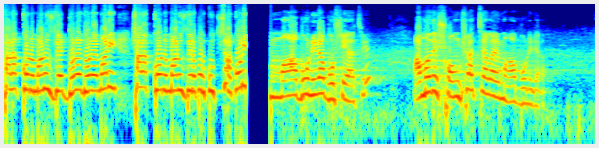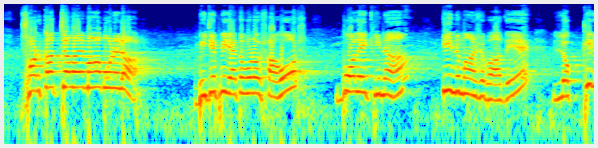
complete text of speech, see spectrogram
সারাক্ষণ মানুষদের ধরে ধরে মারি, সারাক্ষণ মানুষদের ওপর কুৎসা করি। মা বোনেরা বসে আছে, আমাদের সংসার চালায় মা বোনেরা, সরকার চালায় মা বোনেরা। বিজেপির এত বড় সাহস বলে কিনা? তিন মাস বাদে লক্ষ্মীর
